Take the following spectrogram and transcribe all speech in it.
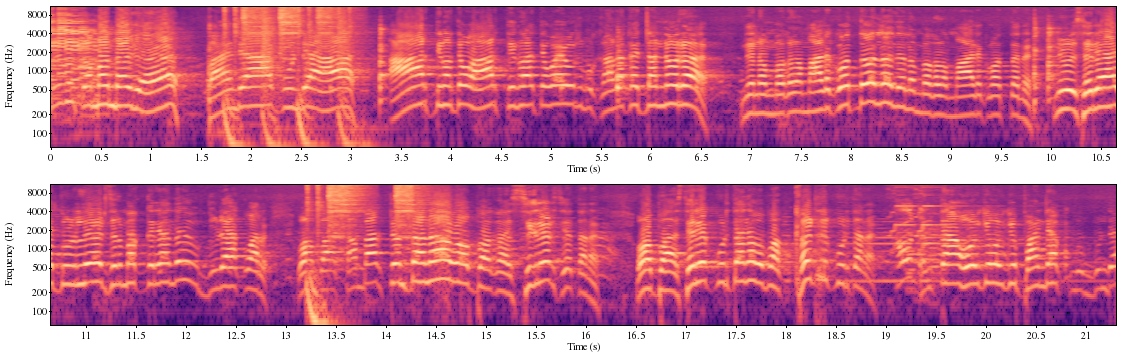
ನಿನ್ನ ಸಂಬಂಧಾಗ ಪಾಂಡ್ಯ ಕುಂಡ್ಯ ಆರು ತಿಂಗಳತ್ತವ ಆರು ತಿಂಗಳತ್ತವ ಇವ್ರು ಕಾಲಕೈತ್ ನನ್ನವ್ರ. ನಿನ್ನ ಮಗಳ ಮಾಡ್ಕೋತಾನ ನಿನ್ನ ಮಗಳ ಮಾಡ್ಕೋತಾನೆ. ನೀವು ಸರಿಯಾಗಿ ದುಡ್ಲೇಟ್ ಸರ್ ಮಕ್ಕರಿ ಅಂದ್ರೆ ಇವ್ರು ದುಡ್ಯಾಕ್ವಾರ. ಒಬ್ಬ ತಂಬಾಕ್ ತಿಂತಾನ ಒಬ್ಬ ಸಿಗರೇಟ್ ಸೇತಾನ. ಒಬ್ಬ ಸೆರೆ ಕುಡ್ತಾನೆ ಒಬ್ಬ ಕಟ್ರಿ ಕುಡ್ತಾನ. ಅಂತ ಹೋಗಿ ಹೋಗಿ ಪಾಂಡ್ಯ ಗುಂಡ್ಯ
